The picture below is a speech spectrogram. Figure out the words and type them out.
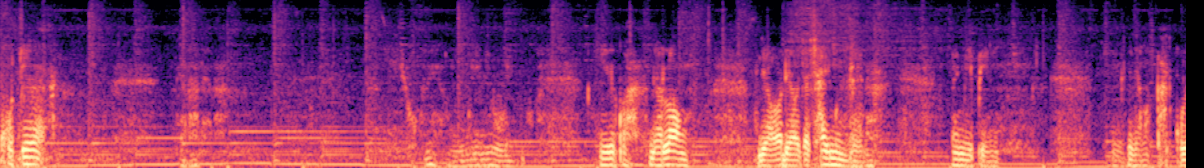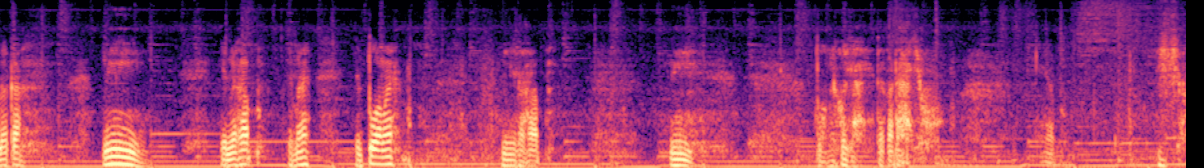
โคตรเยอะเดี๋ยวนะเดี๋ยวนะอยู่เนี่ยยังอยู่นี่ดีกว่า เดี๋ยวลอง เดี๋ยวเดี๋ยวจะใช้มือเลยนะ ไม่มีปิงนี่ก็จะมากัดกูแล้วกัน นี่ เห็นไหมครับ เห็นไหมเห็นตัวไหม นี่นะครับ นี่ ตัวไม่ค่อยใหญ่แต่ก็ได้อยู่นี่ครับอิ๊ยะ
